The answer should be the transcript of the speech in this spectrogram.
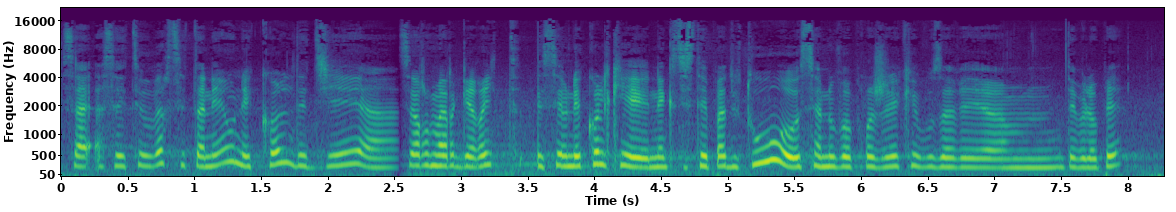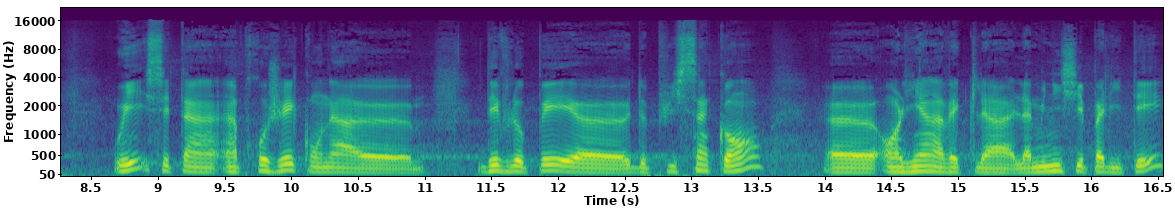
ça, a été ouvert cette année une école dédiée à Sœur Marguerite. C'est une école qui n'existait pas du tout, c'est un nouveau projet que vous avez hum, développé? Oui, c'est un, projet qu'on a euh, développé euh, depuis cinq ans euh, en lien avec la, la municipalité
